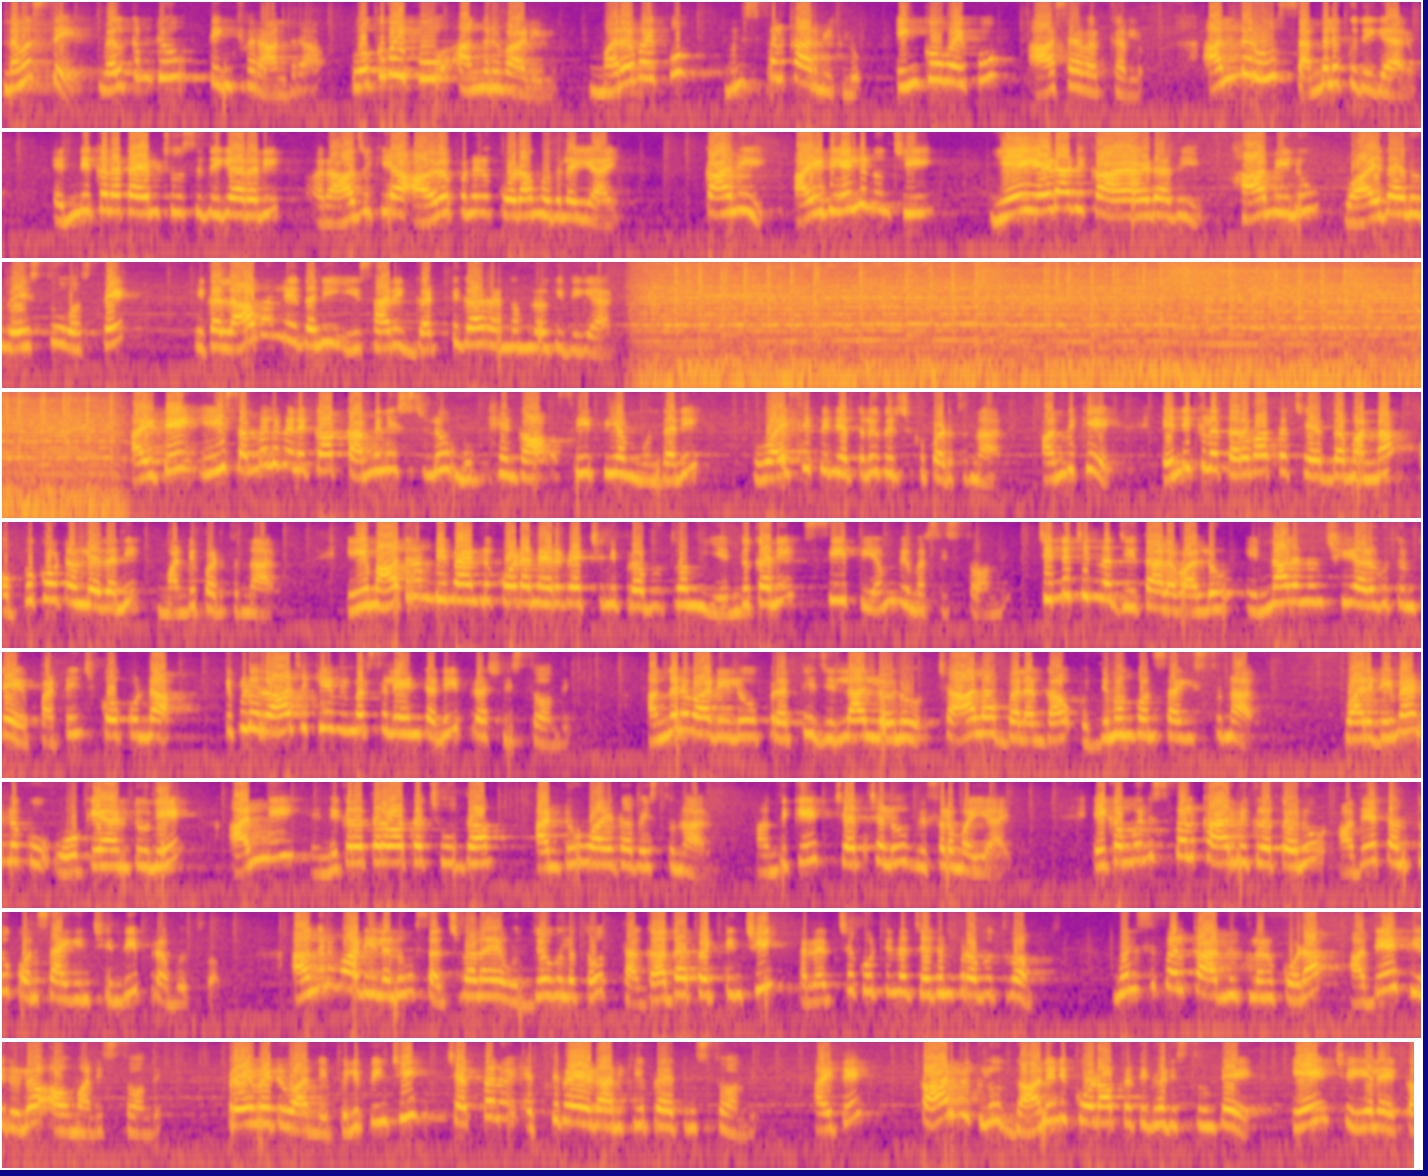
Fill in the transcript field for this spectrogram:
నమస్తే welcome to think for Andhra. ఒకవైపు అంగన్వాడీలు మరోవైపు మున్సిపల్ కార్మికులు ఇంకోవైపు ఆశా వర్కర్లు. అందరూ సమ్మెలకు దిగారు. ఎన్నికల టైం చూసి దిగారని రాజకీయ ఆరోపణలు కూడా మొదలయ్యాయి. కానీ ఐదేళ్ళ నుంచి ఏ ఏడాది కా ఏడాది హామీలు వాయిదాలు వేస్తూ వస్తే ఇక లాభం లేదని ఈసారి గట్టిగా రంగంలోకి దిగారు. అయితే ఈ సమ్మెల వెనుక కమ్యూనిస్టులు ముఖ్యంగా సిపిఎం ఉందని వైసీపీ నేతలు విరుచుకుపడుతున్నారు. అందుకే ఎన్నికల తర్వాత చేద్దామన్నా ఒప్పుకోవటం లేదని మండిపడుతున్నారు. ఈ మాత్రం డిమాండ్లు కూడా నెరవేర్చని ప్రభుత్వం ఎందుకని సిపిఎం విమర్శిస్తోంది. చిన్న చిన్న జీతాల వాళ్ళు ఇన్నాళ్ళ నుంచి అరుగుతుంటే పట్టించుకోకుండా ఇప్పుడు రాజకీయ విమర్శలేంటని ప్రశ్నిస్తోంది. అంగన్వాడీలు ప్రతి జిల్లాల్లోనూ చాలా బలంగా ఉద్యమం కొనసాగిస్తున్నారు. వారి డిమాండ్లకు ఓకే అంటూనే అన్ని ఎన్నికల తర్వాత చూద్దాం అంటూ వాయిదా వేస్తున్నారు. అందుకే చర్చలు విఫలమయ్యాయి. ఇక మున్సిపల్ కార్మికులతోనూ అదే తంతు కొనసాగించింది ప్రభుత్వం. అంగన్వాడీలను సచివాలయ ఉద్యోగులతో తగాదా పెట్టించి రెచ్చగొట్టిన జగన్ ప్రభుత్వం. మున్సిపల్ కార్మికులను కూడా అదే తీరులో అవమానిస్తోంది. ప్రైవేటు వారిని పిలిపించి చెత్తను ఎత్తివేయడానికి ప్రయత్నిస్తోంది. అయితే కార్మికులు దానిని కూడా ప్రతిఘటిస్తుంటే ఏం చేయలేక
